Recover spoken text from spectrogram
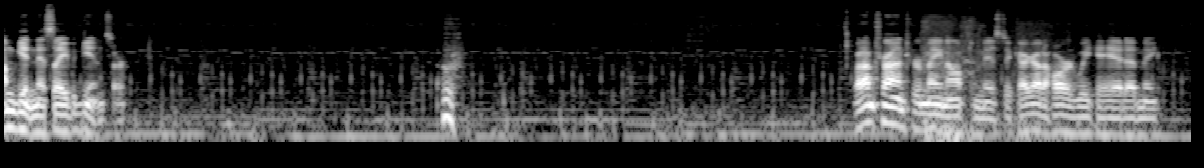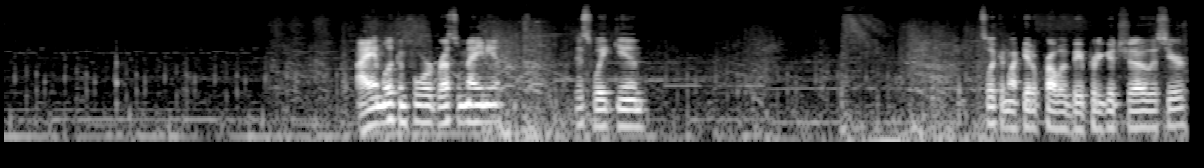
I'm getting that save again, sir. But I'm trying to remain optimistic. I got a hard week ahead of me. I am looking forward to WrestleMania this weekend. It's looking like it'll probably be a pretty good show this year.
